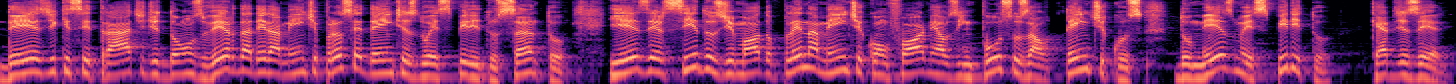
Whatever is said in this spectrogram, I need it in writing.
desde que se trate de dons verdadeiramente procedentes do Espírito Santo e exercidos de modo plenamente conforme aos impulsos autênticos do mesmo Espírito, quer dizer,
